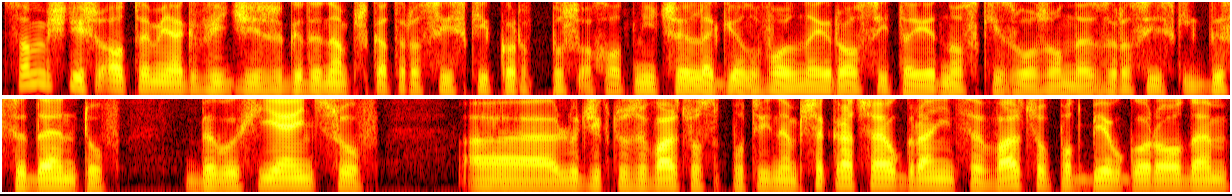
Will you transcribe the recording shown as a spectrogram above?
Co myślisz o tym, jak widzisz, gdy na przykład rosyjski Korpus Ochotniczy, Legion Wolnej Rosji, te jednostki złożone z rosyjskich dysydentów, byłych jeńców, e, ludzi, którzy walczą z Putinem, przekraczają granice, walczą pod Białgorodem,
